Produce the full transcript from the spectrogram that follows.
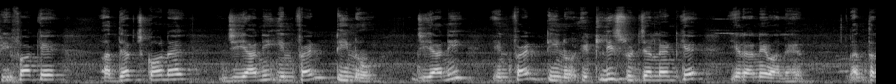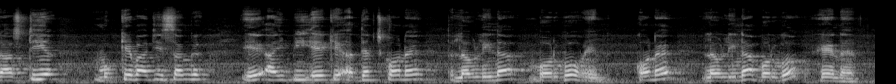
फीफा के अध्यक्ष कौन है? Gianni Infantino. Gianni Infantino, Italy, Switzerland के ये रहने वाले हैं। अंतर्राष्ट्रीय मुक्केबाजी संघ ए के अध्यक्ष कौन है? तो लवलीना बोर्गोहेन। कौन है? लवलीना बोर्गोहेन है।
